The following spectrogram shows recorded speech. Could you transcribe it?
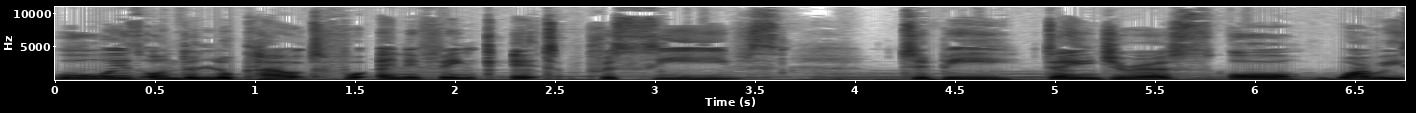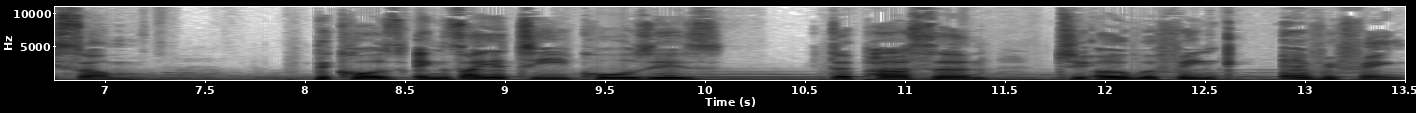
always on the lookout for anything it perceives to be dangerous or worrisome because anxiety causes the person to overthink everything.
